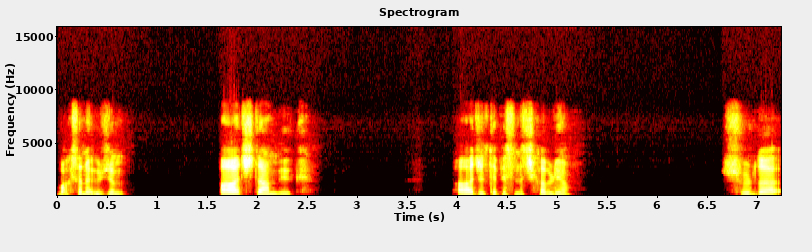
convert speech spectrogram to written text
Baksana üzüm ağaçtan büyük. Ağacın tepesine çıkabiliyor. Şurada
